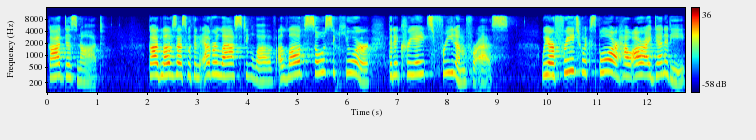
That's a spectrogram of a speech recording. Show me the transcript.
God does not. God loves us with an everlasting love, a love so secure that it creates freedom for us. We are free to explore how our identity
